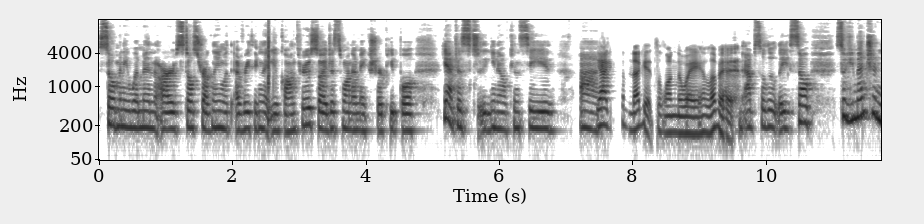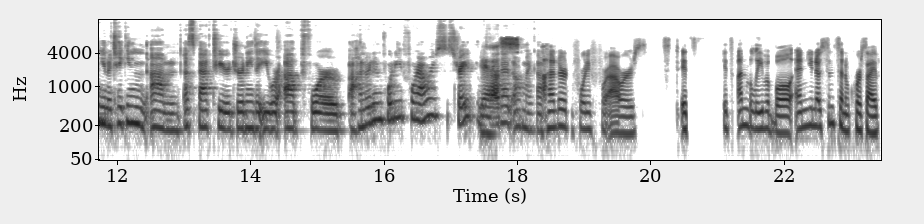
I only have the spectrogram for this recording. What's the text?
so many women are still struggling with everything that you've gone through. So I just want to make sure people, yeah, just, you know, can see. Um, yeah, some nuggets along the way. I love it. Absolutely. So, so you mentioned, you know, taking um, us back to your journey that you were up for 144 hours straight. Yes. Oh my God. 144 hours. It's, it's it's unbelievable. And you know, since then, of course, I've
